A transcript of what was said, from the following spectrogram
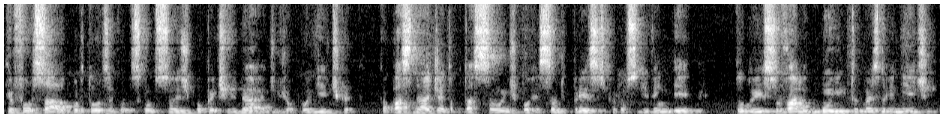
reforçado por todas as condições de competitividade, geopolítica, capacidade de adaptação e de correção de preços para conseguir vender. Tudo isso vale muito, mas no limite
